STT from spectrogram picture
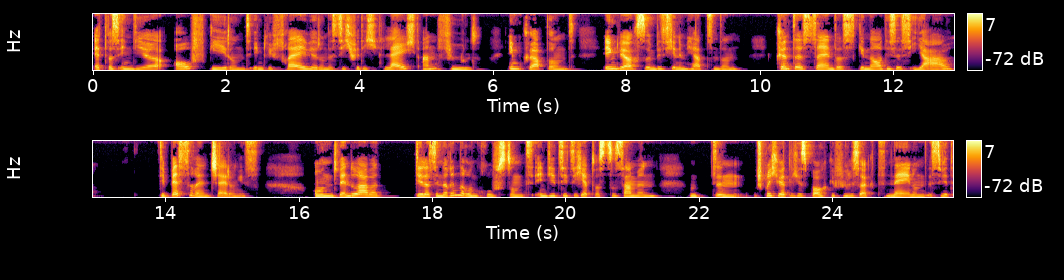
etwas in dir aufgeht und irgendwie frei wird und es sich für dich leicht anfühlt im Körper und irgendwie auch so ein bisschen im Herzen, dann könnte es sein, dass genau dieses Ja die bessere Entscheidung ist. Und wenn du aber dir das in Erinnerung rufst und in dir zieht sich etwas zusammen und ein sprichwörtliches Bauchgefühl sagt Nein und es wird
